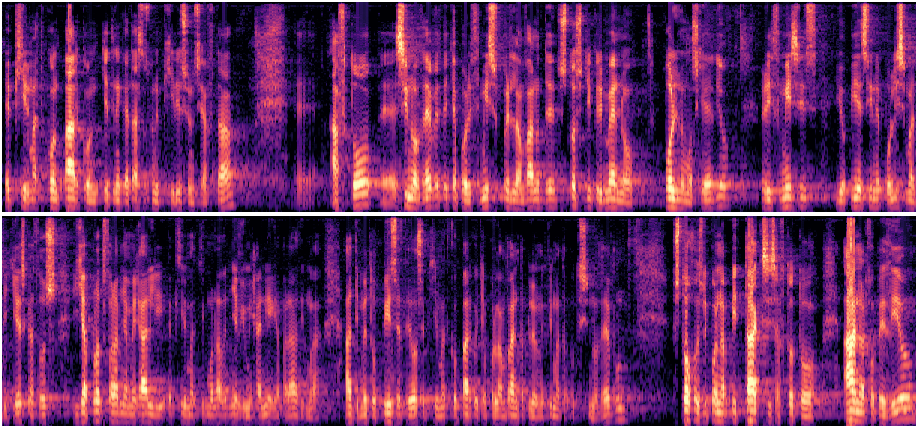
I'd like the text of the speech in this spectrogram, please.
επιχειρηματικών πάρκων και την εγκατάσταση των επιχειρήσεων σε αυτά. Ε, αυτό ε, συνοδεύεται και από ρυθμίσεις που περιλαμβάνονται στο συγκεκριμένο πολυνομοσχέδιο, ρυθμίσεις οι οποίες είναι πολύ σημαντικές, καθώς για πρώτη φορά μια μεγάλη επιχειρηματική μονάδα, μια βιομηχανία για παράδειγμα, αντιμετωπίζεται ως επιχειρηματικό πάρκο και απολαμβάνει τα πλεονεκτήματα που τη συνοδεύουν. Στόχος λοιπόν να μπει τάξη σε αυτό το άναρχο πεδίο,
